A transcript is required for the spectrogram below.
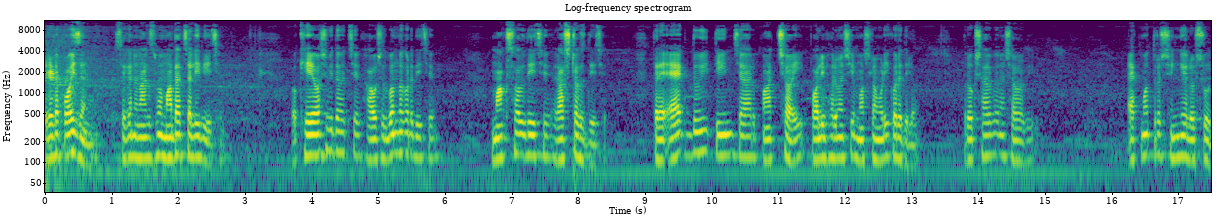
এটা একটা পয়জন সেখানে নাক্সভোম মাদার চালিয়ে দিয়েছে। ও খেয়ে অসুবিধা হচ্ছে, খাওয়া ওষুধ বন্ধ করে দিয়েছে। মাক্সল দিয়েছে রাস্টক্স দিয়েছে। তাহলে এক, দুই, তিন, চার, পাঁচ, ছয় পলিফার্মাসি মশলামড়ি করে দিল। রোগ সারবে না স্বাভাবিক? একমাত্র সিঙ্গেল ওষুধ।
